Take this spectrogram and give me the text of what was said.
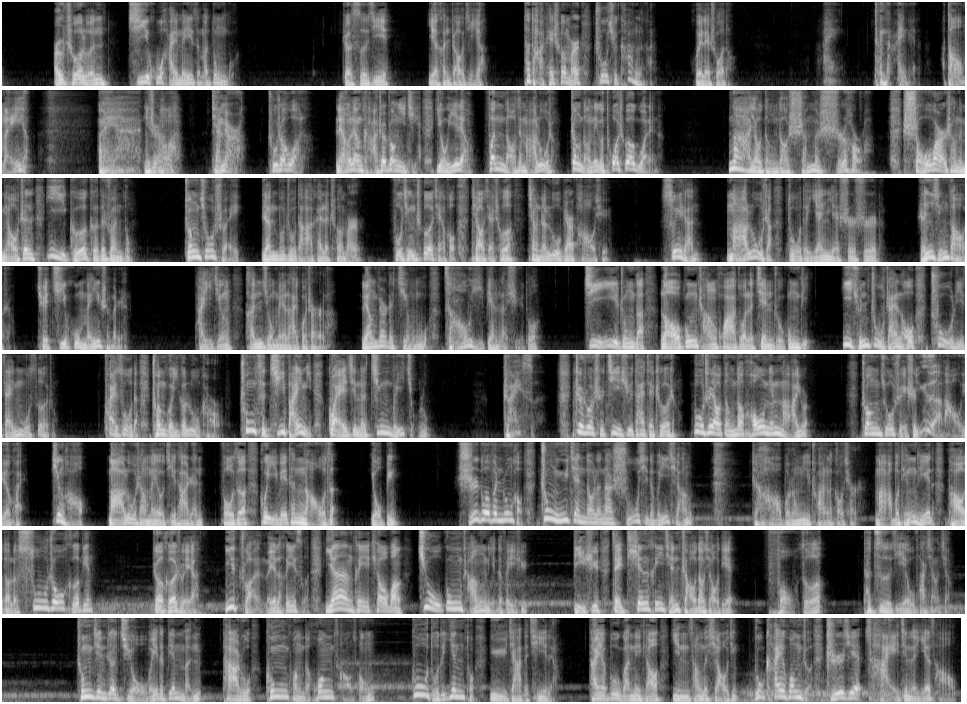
而车轮几乎还没怎么动过。这司机也很着急呀，他打开车门出去看了看，回来说道：“哎，他奶奶的，倒霉呀！哎呀，你知道吗？前面啊出车祸了，两辆卡车撞一起，有一辆翻倒在马路上，正等那个拖车过来呢。那要等到什么时候啊？”手腕上的秒针一格格的转动，庄秋水忍不住打开了车门。付清车钱后，跳下车，向着路边跑去。虽然马路上堵得严严实实的，人行道上却几乎没什么人。他已经很久没来过这儿了，两边的景物早已变了许多。记忆中的老工厂化作了建筑工地，一群住宅楼矗立在暮色中。快速的穿过一个路口，冲刺几百米，拐进了经纬九路。该死！这若是继续待在车上，不知要等到猴年马月。庄秋水是越跑越快，幸好马路上没有其他人，否则会以为他脑子有病。十多分钟后，终于见到了那熟悉的围墙，这好不容易喘了口气儿，马不停蹄的跑到了苏州河边。这河水呀，已转为了黑色，沿岸可以眺望旧工厂里的废墟。必须在天黑前找到小蝶，否则他自己也无法想象。冲进这久违的边门，踏入空旷的荒草丛，孤独的烟囱愈加的凄凉。他也不管那条隐藏的小径，如开荒者直接踩进了野草，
